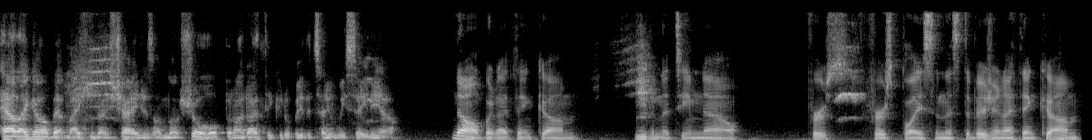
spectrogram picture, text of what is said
How they go about making those changes, I'm not sure, but I don't think it'll be the team we see now. No, but I think um, even the team now, first first place in this division, I think um,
